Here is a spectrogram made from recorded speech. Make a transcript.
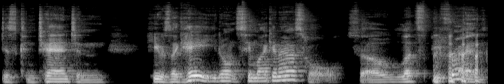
Discontent, and he was like, "Hey, you don't seem like an asshole, so let's be friends."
